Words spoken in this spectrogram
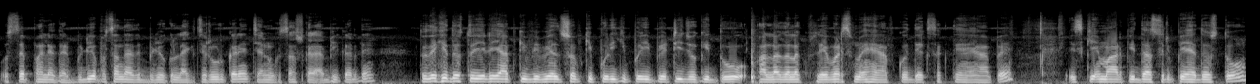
उससे पहले अगर वीडियो पसंद आए तो वीडियो को लाइक ज़रूर करें चैनल को सब्सक्राइब भी कर दें। तो देखिए दोस्तों, ये रही आपकी विवेल शॉप की पूरी की पूरी पेटी, जो कि दो अलग अलग फ्लेवर्स में है, आपको देख सकते हैं यहाँ पे। इसकी एम आर पी दस रुपये है दोस्तों,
